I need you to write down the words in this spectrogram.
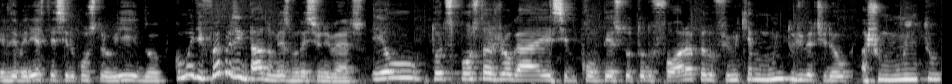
ele deveria ter sido construído, como ele foi apresentado mesmo nesse universo. Eu tô disposto a jogar esse contexto todo fora pelo filme que é muito divertido. Eu acho muito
